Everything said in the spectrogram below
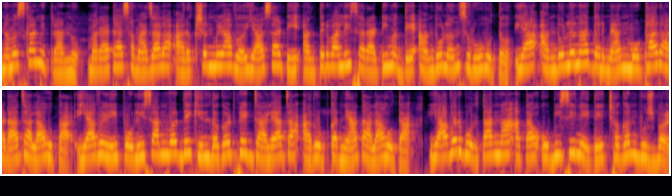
नमस्कार मित्रांनो मराठा समाजाला आरक्षण मिळावं यासाठी आंतरवाली सराटीमध्ये आंदोलन सुरू होतं. या आंदोलनादरम्यान मोठा राडा झाला होता. यावेळी पोलिसांवर देखील दगडफेक झाल्याचा आरोप करण्यात आला होता. यावर बोलताना आता ओबीसी नेते छगन भुजबळ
